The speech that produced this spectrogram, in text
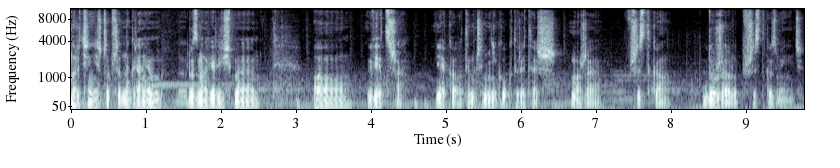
Marcin, jeszcze przed nagraniem rozmawialiśmy o wietrze, jako o tym czynniku, który też może wszystko, dużo lub wszystko zmienić.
